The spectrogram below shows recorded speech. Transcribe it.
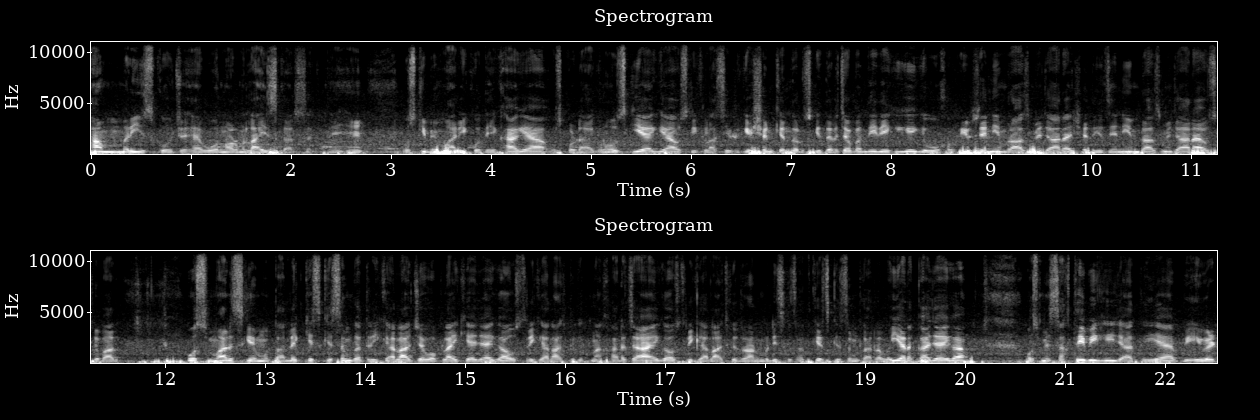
हम मरीज़ को जो है वो नॉर्मलाइज कर सकते हैं। उसकी बीमारी को देखा गया, उसको डायग्नोज़ किया गया, उसकी क्लासिफिकेशन के अंदर उसकी दर्जाबंदी देखी गई कि वो खफीफ जहनी अमराज में जा रहा है, शदीद जहनी अमराज में जा रहा है। उसके बाद उस मर्ज़ के मुतालिक किस किस्म का तरीका इलाज है वो अप्लाई किया जाएगा, उस तरीके इलाज पर कितना खर्चा आएगा, उस तरीके इलाज के दौरान मरीज़ के साथ किस किस्म का रवैया रखा जाएगा, उसमें सख्ती भी की जाती है बिहेवियर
